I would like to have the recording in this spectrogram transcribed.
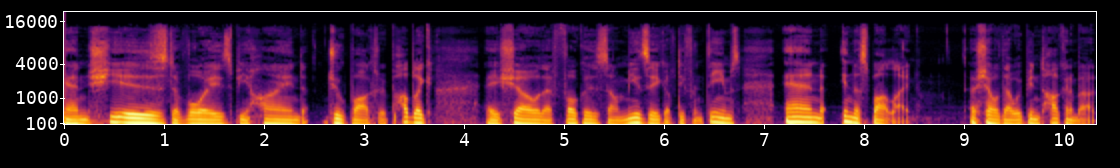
and she is the voice behind Jukebox Republic, a show that focuses on music of different themes and in the spotlight, a show that we've been talking about.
